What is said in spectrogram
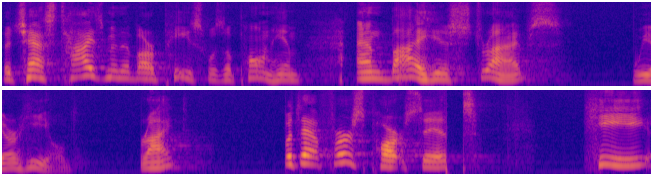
The chastisement of our peace was upon him, and by his stripes we are healed. Right? But that first part says, He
